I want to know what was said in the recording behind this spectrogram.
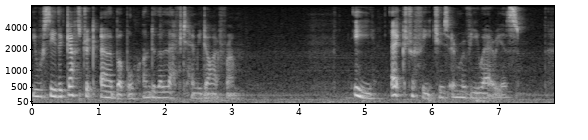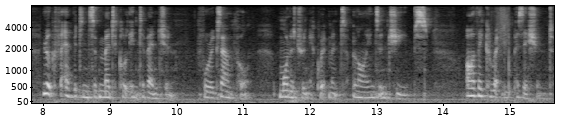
you will see the gastric air bubble under the left hemidiaphragm. E. Extra features and review areas. Look for evidence of medical intervention, for example, monitoring equipment, lines and tubes. Are they correctly positioned?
